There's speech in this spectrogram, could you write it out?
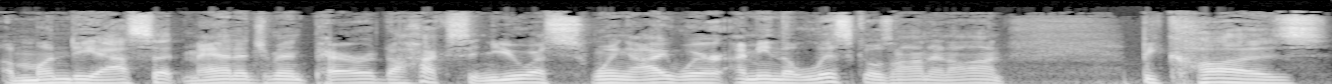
Amundi Asset Management, Paradox, and U.S. Swing Eyewear. I mean, the list goes on and on because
